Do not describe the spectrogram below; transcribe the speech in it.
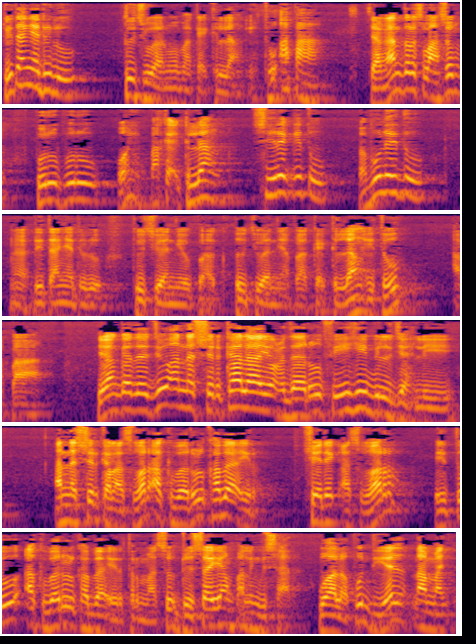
Ditanya dulu, tujuan mau pakai gelang itu apa? Jangan terus langsung buru-buru, "Woi, pakai gelang, syirik itu." Gak boleh itu. Nah, ditanya dulu tujuannya tujuannya pakai gelang itu apa? Yang ketujuh anna syirka la yu'daru fihi bil jahli. Anna syirkal asghar akbarul kabair. Syirik asghar itu akbarul kabair termasuk dosa yang paling besar. Walaupun dia namanya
